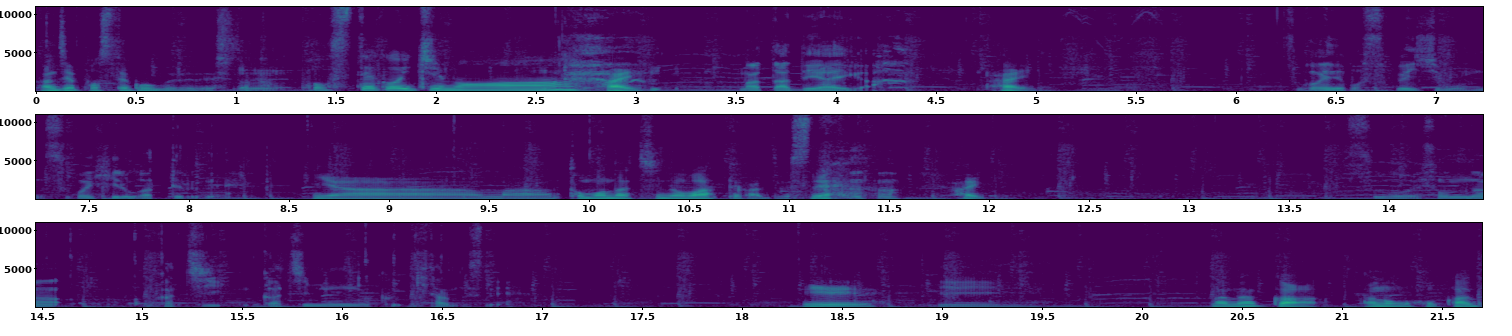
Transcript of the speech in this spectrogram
アンジェ・ポステコグルでしたと、うん。ポステコ一問。はい。また出会いが。はい。すごいねポスト一問すごい広がってるね。いやーまあ友達の輪って感じですね。はい。すごいそんなガチガチ問が来たんですねええ。えまあ、なんかあの他の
